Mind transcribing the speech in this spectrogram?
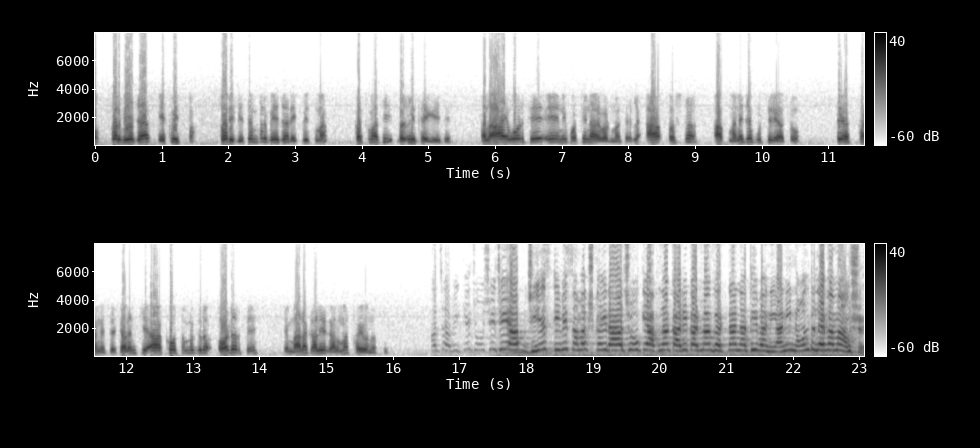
ઓક્ટોબર બે હજાર એકવીસમાં સોરી ડિસેમ્બર બે હજાર એકવીસમાં કચ્છમાંથી બદલી થઈ ગઈ છે. અને આ એવોર્ડ છે એ એની પછીના એવોર્ડમાં છે. એટલે આ પ્રશ્ન આપ મને જે પૂછી રહ્યા છો તે અસ્થાને છે. કારણ કે આ આખો સમગ્ર ઓર્ડર છે એ મારા કાર્યકાળમાં થયો નથી. અચ્છા વીકે જોશીજી આપ જીએસટીવી સમક્ષ કહી રહ્યા છો કે આપના કાર્યકાળમાં ઘટના નથી બની. આની નોંધ લેવામાં આવશે.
